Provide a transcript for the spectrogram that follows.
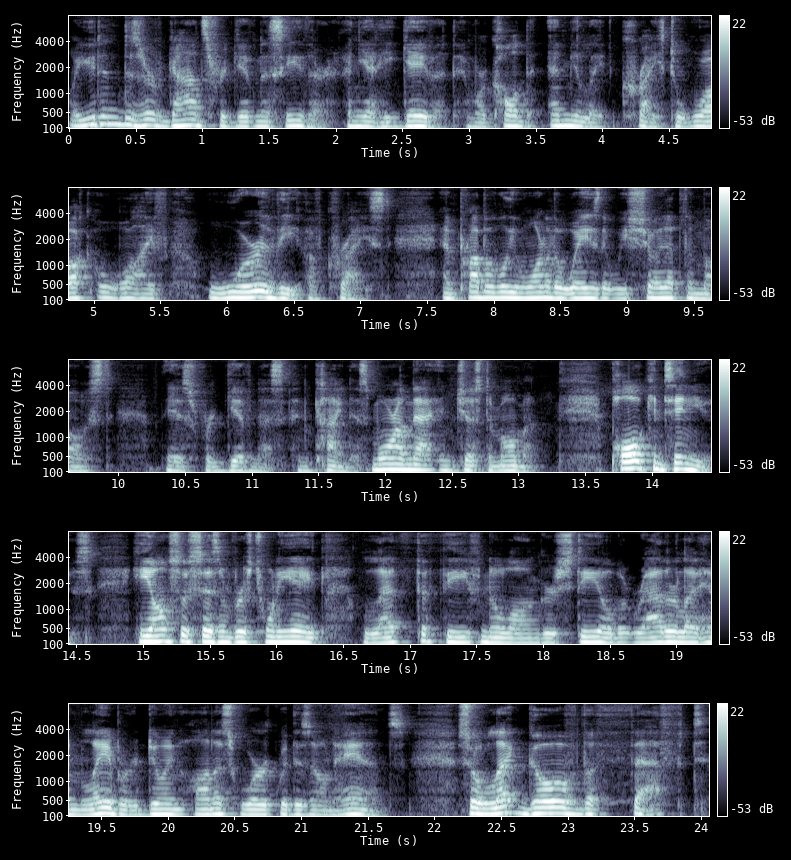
Well, you didn't deserve God's forgiveness either, and yet He gave it. And we're called to emulate Christ, to walk a life worthy of Christ. And probably one of the ways that we show that the most is forgiveness and kindness. More on that in just a moment. Paul continues. He also says in verse 28 Let the thief no longer steal, but rather let him labor, doing honest work with his own hands. So let go of the theft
